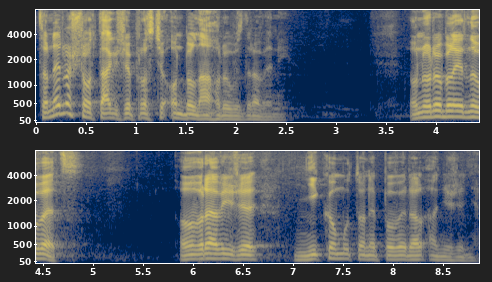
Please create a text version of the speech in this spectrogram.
To nedošlo tak, že prostě on byl náhodou uzdravený. On urobil jednu věc. On vraví, že Nikomu to nepovedal ani ženě.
